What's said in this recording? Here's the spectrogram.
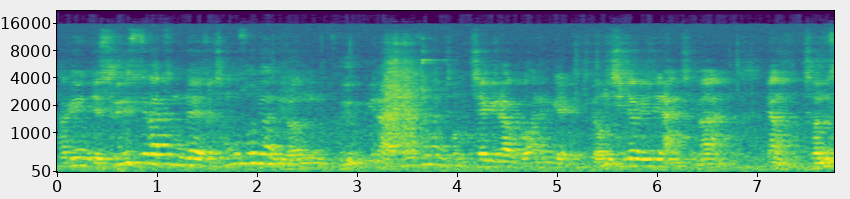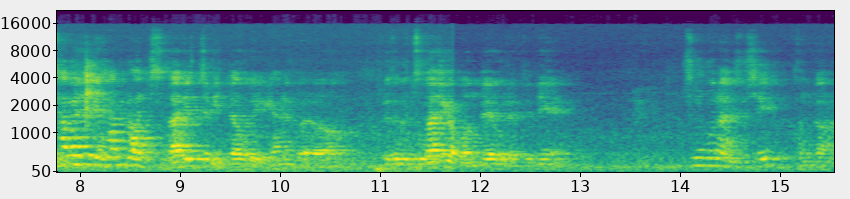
자기는 이제 스위스 같은 데에서 청소년 이런 교육이나 청소년 정책이라고 하는 게 명시적이진 않지만 그냥 전 사회적인 합의로 한 두 가지쯤 있다고 얘기하는 거예요. 그래서 그 두 가지가 뭔데요? 그랬더니 충분한 휴식, 건강한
